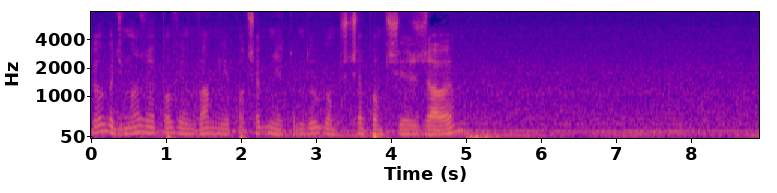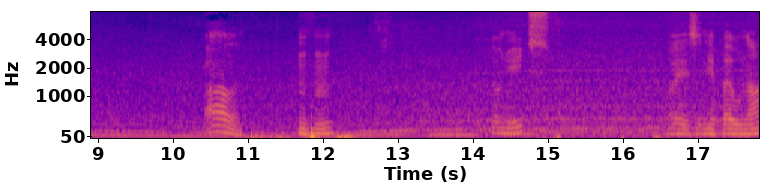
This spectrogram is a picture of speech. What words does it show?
To być może powiem wam niepotrzebnie tą drugą przyczepą przyjeżdżałem. Ale. Mhm. To nic. To niepełna.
